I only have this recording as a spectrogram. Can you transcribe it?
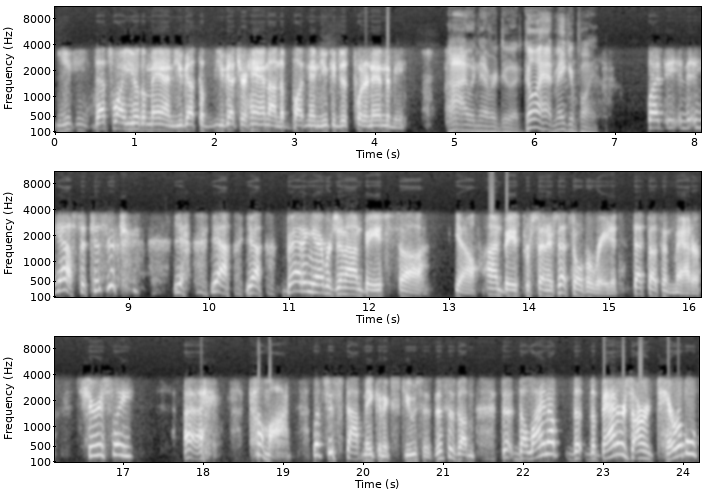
You, you- that's why you're the man. You got the you got your hand on the button, and you can just put an end to me. I would never do it. Go ahead, make your point. But yeah, statistics. yeah, yeah, yeah. Batting average and on base, uh, you know, on base percentage. That's overrated. That doesn't matter. Seriously, uh, come on. Let's just stop making excuses. This is um the the lineup. The the batters aren't terrible,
